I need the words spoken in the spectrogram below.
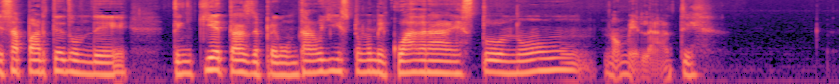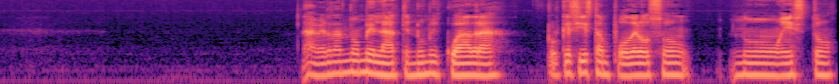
esa parte donde te inquietas de preguntar, oye, esto no me cuadra, esto no, no me late? La verdad no me late, no me cuadra. ¿Por qué si es tan poderoso no esto?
